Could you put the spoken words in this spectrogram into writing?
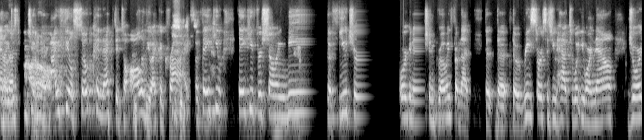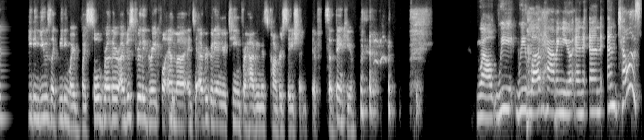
And oh, I just want you to know, I feel so connected to all of you. I could cry. So thank you. Thank you for showing me the future organization growing from that, the, the, the resources you had to what you are now. George, meeting you is like meeting my, my soul brother. I'm just really grateful, Emma, and to everybody on your team for having this conversation. If so, thank you. Well, we we love having you, and and and tell us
